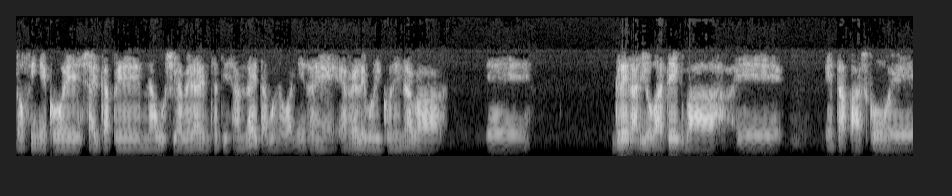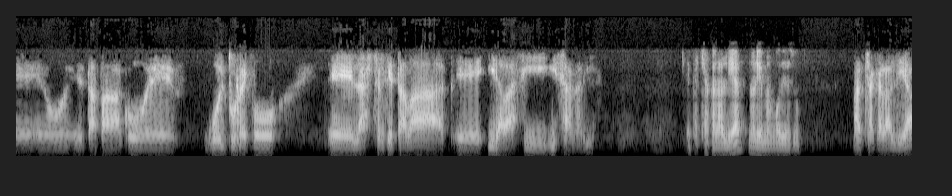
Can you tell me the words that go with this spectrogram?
dofineko e, zailkapen nagusia bera entzat izan da, eta bueno, ba, nire erreleborik onena, ba, e, gregario batek, ba, e, etapa asko, e, edo etapako e, golturreko e, lasterketa bat e, irabazi izan ari. Eta txakalaldia, nori emango diozu? Ba, txakalaldia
